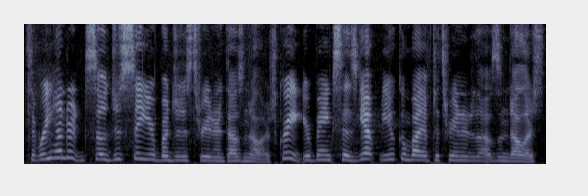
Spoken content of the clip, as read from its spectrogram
Three hundred. So just say your budget is three hundred thousand dollars. Great. Your bank says, "Yep, you can buy up to three hundred thousand dollars."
